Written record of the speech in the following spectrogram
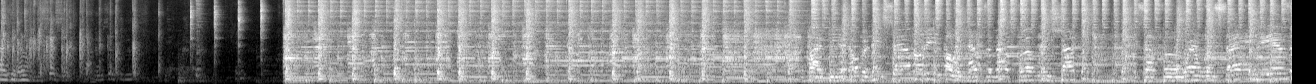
Danke. Ja. Might be an opening ceremony, but we left them out firmly shut. Except for when we sang the end.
